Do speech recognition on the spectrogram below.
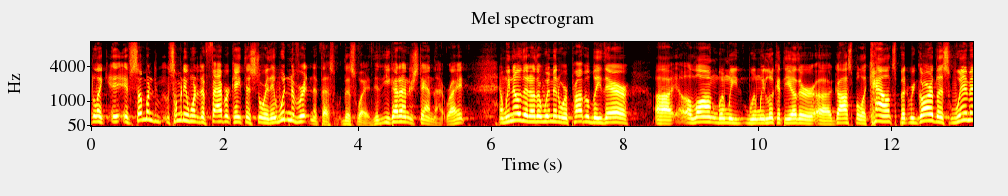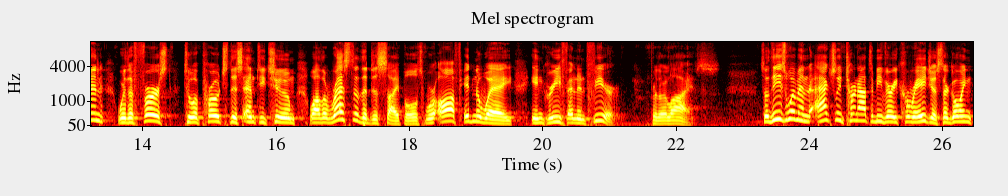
like if someone, somebody wanted to fabricate this story, they wouldn't have written it this, this way. You got to understand that, right? And we know that other women were probably there uh, along when we, when we look at the other uh, gospel accounts, but regardless, women were the first to approach this empty tomb while the rest of the disciples were off hidden away in grief and in fear for their lives. So these women actually turn out to be very courageous. They're going,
